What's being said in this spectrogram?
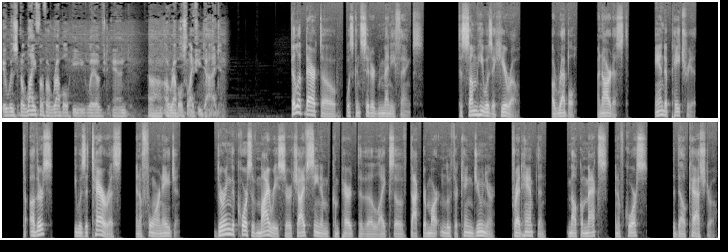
it was the life of a rebel he lived and uh, a rebel's life he died. Filiberto was considered many things. To some, he was a hero, a rebel, an artist, and a patriot. To others, he was a terrorist and a foreign agent. During the course of my research, I've seen him compared to the likes of Dr. Martin Luther King Jr., Fred Hampton, Malcolm X, and of course, Fidel Castro.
